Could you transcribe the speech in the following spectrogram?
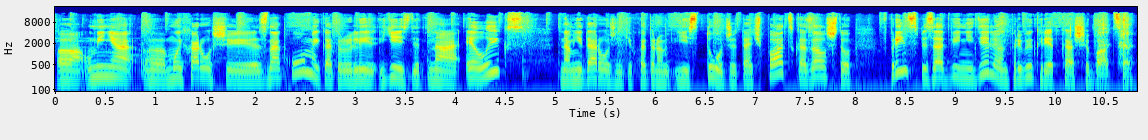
А, у меня а, мой хороший знакомый, который ездит на LX, на внедорожнике, в котором есть тот же тачпад, сказал, что, в принципе, за две недели он привык редко ошибаться.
